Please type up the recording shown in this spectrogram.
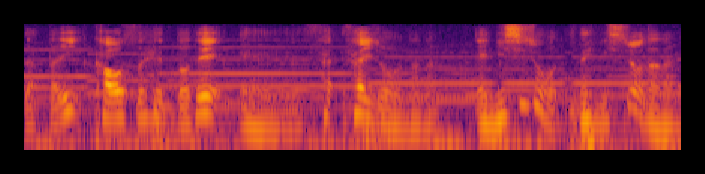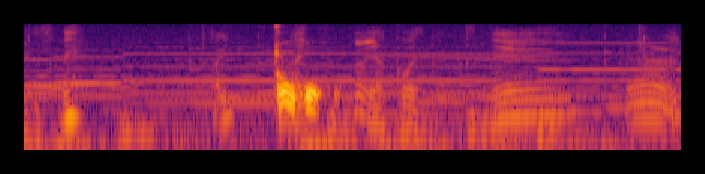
だったり、カオスヘッドで、えー、さ西条七海、えー西条ですね、西条七海ですね。ほうほうほの役をやってますね。う。うん。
